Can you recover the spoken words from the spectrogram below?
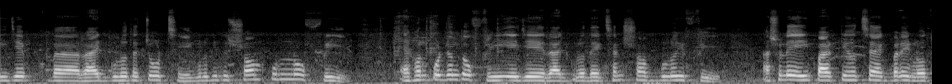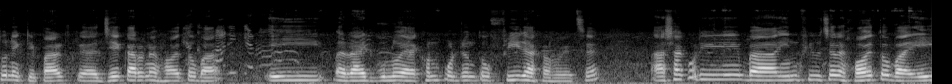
এই যে রাইডগুলোতে চড়ছে, এগুলো কিন্তু সম্পূর্ণ ফ্রি এখন পর্যন্ত ফ্রি এই যে রাইডগুলো দেখছেন, সবগুলোই ফ্রি আসলে এই পার্কটি হচ্ছে একবারেই নতুন একটি পার্ক যে কারণে হয়তো বা এই রাইডগুলো এখন পর্যন্ত ফ্রি রাখা হয়েছে। আশা করি বা ইন ফিউচারে হয়তো বা এই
